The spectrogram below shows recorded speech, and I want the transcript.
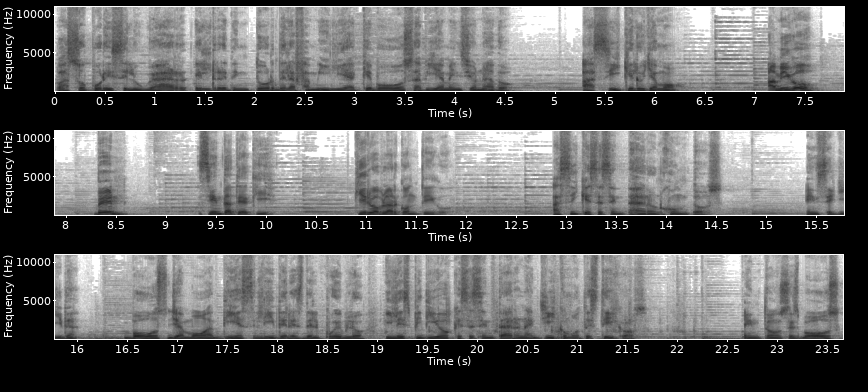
pasó por ese lugar el redentor de la familia que Booz había mencionado. Así que lo llamó. Amigo, ven, siéntate aquí. Quiero hablar contigo. Así que se sentaron juntos. Enseguida, Booz llamó a diez líderes del pueblo y les pidió que se sentaran allí como testigos. Entonces Booz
